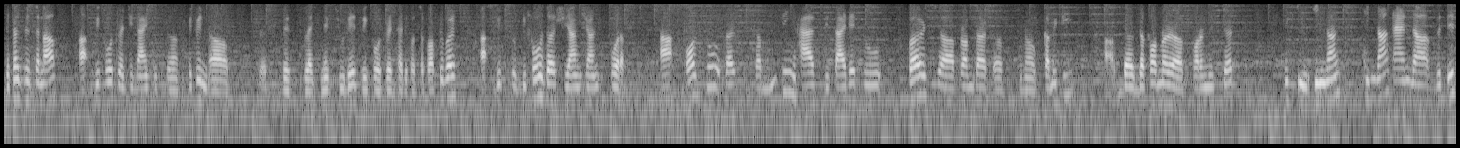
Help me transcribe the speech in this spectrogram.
Defense Minister now uh, before 29th, uh, between uh, this like next few days before 31st of October, uh, before the Xiangshan Forum. Uh, also, the, the meeting has decided to purge uh, from the you know committee uh, the, the former uh, foreign minister, Qin Gang, Qin and uh, with this,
